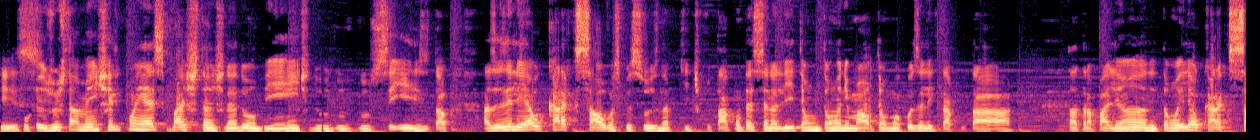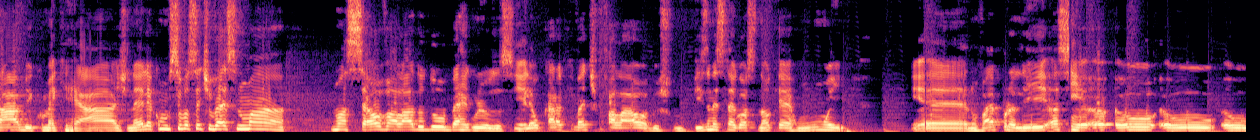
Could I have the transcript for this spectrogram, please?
Isso. Porque justamente ele conhece bastante, né, do ambiente, do, do, dos seres e tal. Às vezes ele é o cara que salva as pessoas, né? Porque, tipo, tá acontecendo ali, tem um, tem um animal, tem alguma coisa ali que tá, tá, tá atrapalhando. Então ele é o cara que sabe como é que reage, né? Ele é como se você tivesse numa, numa selva lá do, do Bear Grylls, assim. Ele é o cara que vai te falar, ó, oh, bicho, não pisa nesse negócio não, que é ruim. É, não vai por ali. Assim, eu, eu, eu, eu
